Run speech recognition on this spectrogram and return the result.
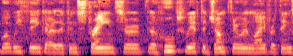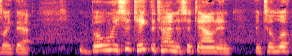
what we think are the constraints or the hoops we have to jump through in life or things like that. But when we sit, take the time to sit down and, and to look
